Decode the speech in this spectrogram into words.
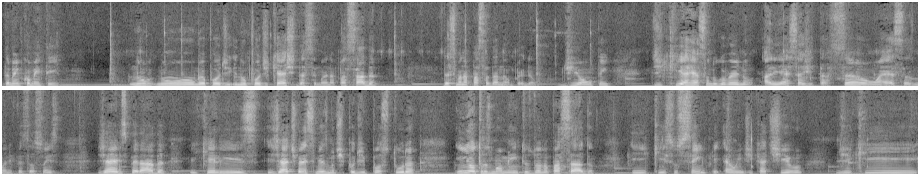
também comentei no, no meu pod, no podcast da semana passada da semana passada não, perdão, de ontem, de que a reação do governo a essa agitação, a essas manifestações, já era esperada e que eles já tiveram esse mesmo tipo de postura em outros momentos do ano passado. E que isso sempre é um indicativo de que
